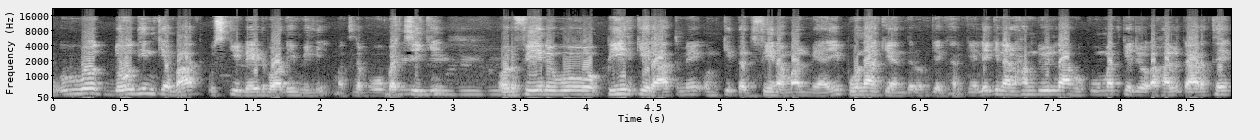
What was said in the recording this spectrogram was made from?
वो दो दिन के बाद उसकी डेड बॉडी मिली मतलब वो बच्ची की। और फिर वो पीर की रात में उनकी तदफीन अमल में आई पुणे के अंदर उनके घर के। लेकिन अल्हम्दुलिल्लाह हुकूमत के जो अहलकार थे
